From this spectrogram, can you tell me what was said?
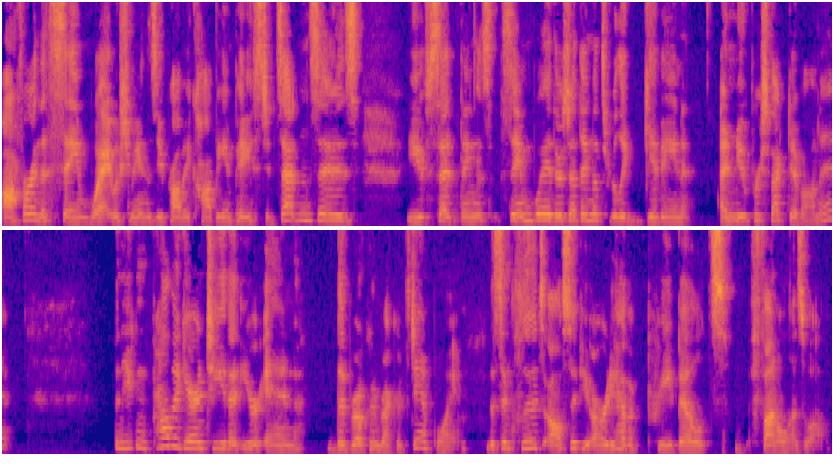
offer in the same way, which means you probably copy and pasted sentences, you've said things the same way, there's nothing that's really giving a new perspective on it, then you can probably guarantee that you're in the broken record standpoint. This includes also if you already have a pre built funnel as well.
